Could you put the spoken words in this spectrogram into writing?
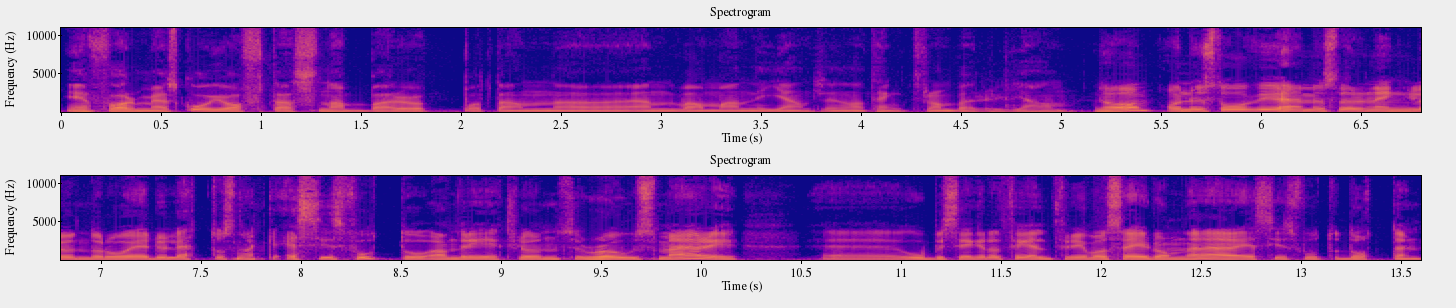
en formhäst går ju ofta snabbare uppåt än, eh, än vad man egentligen har tänkt från början. Ja, och nu står vi ju här med Sören Englund och då är det lätt att snacka SJs foto. André Eklunds Rosemary. Eh, obesegrad felfri. Vad säger du om den här SJs fotodottern?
